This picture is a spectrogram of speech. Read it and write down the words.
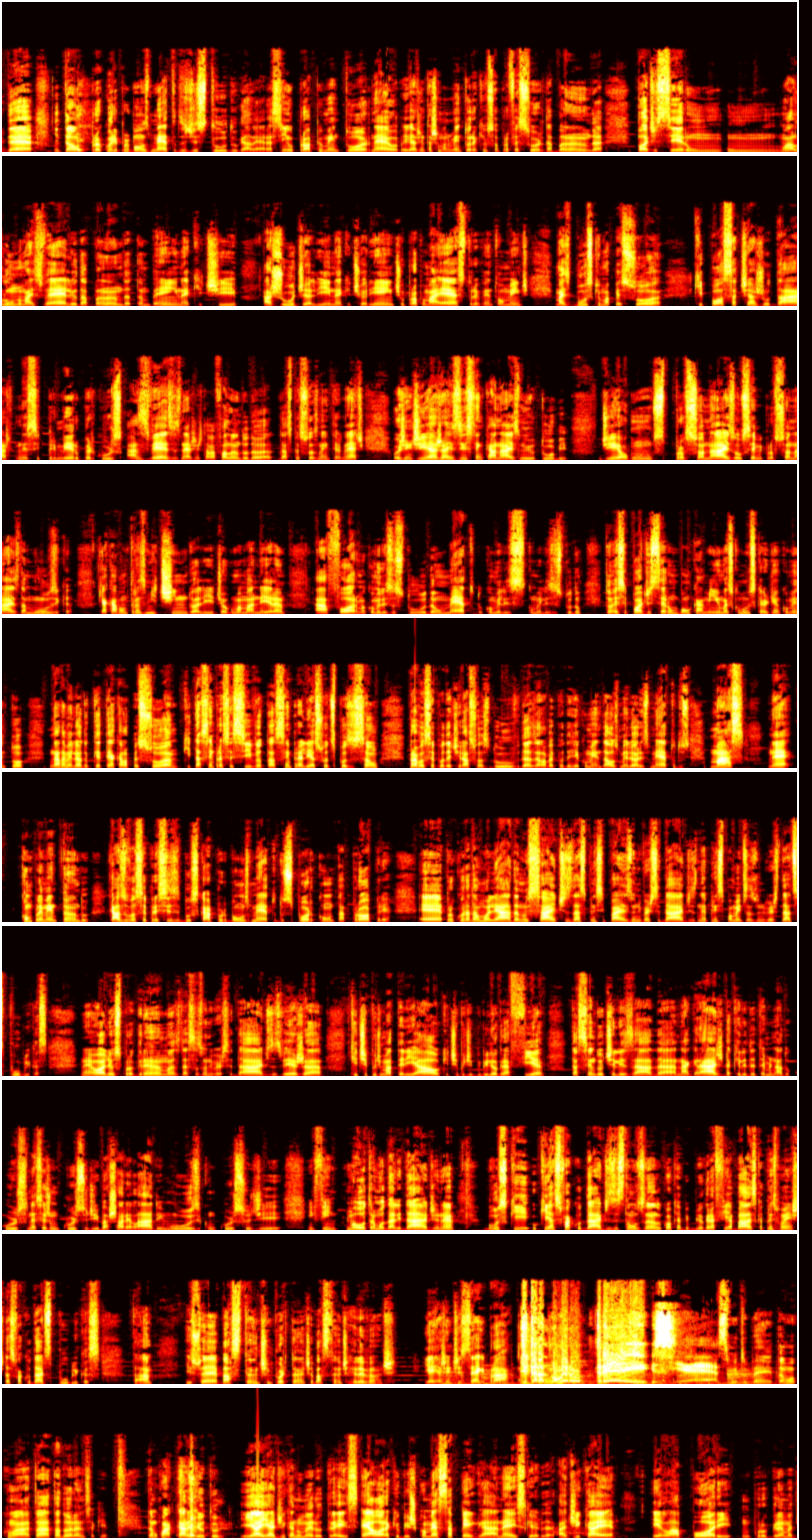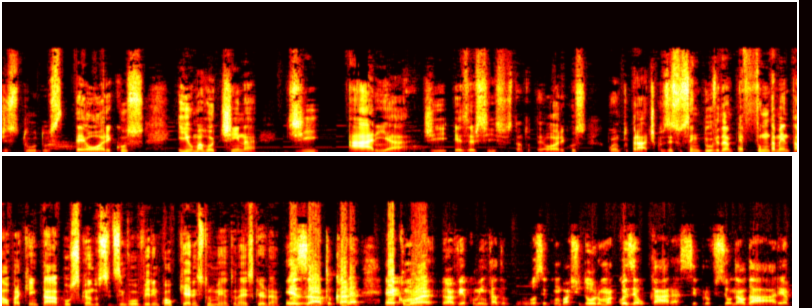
É, então, procure por bons métodos de estudo, galera. Assim, o próprio mentor, né? A gente tá chamando mentor aqui o seu professor da banda, pode ser um, um, um aluno mais velho da banda também, né? Que te ajude ali, né, que te oriente, o próprio maestro eventualmente, mas busque uma pessoa que possa te ajudar nesse primeiro percurso. Às vezes, né, a gente estava falando do, das pessoas na internet, hoje em dia já existem canais no YouTube de alguns profissionais ou semiprofissionais da música que acabam transmitindo ali de alguma maneira a forma como eles estudam, o método como eles, como eles estudam. Então esse pode ser um bom caminho, mas como o Esquerdinha comentou, nada melhor do que ter aquela pessoa que está sempre acessível, está sempre ali à sua disposição para você poder tirar suas dúvidas, ela vai poder recomendar os melhores métodos, mas, né, complementando, caso você precise buscar por bons métodos por conta própria, é, procura dar uma olhada nos sites das principais universidades, né, principalmente das universidades públicas. Né, olhe os programas dessas universidades, veja que tipo de material, que tipo de bibliografia está sendo utilizada na grade daquele determinado curso, né, seja um curso de bacharelado em música, um curso de, enfim, uma outra modalidade, né, busque o que as faculdades estão usando, qual é a bibliografia básica, principalmente das faculdades públicas, tá? Isso é bastante importante, é bastante relevante. E aí a gente segue pra. Dica número 3! Yes, muito bem. Tamo com a. Tô, tô adorando isso aqui. Tamo com a cara de YouTube. e aí a dica número 3 é a hora que o bicho começa a pegar, né, esquerda? A dica é elabore um programa de estudos teóricos e uma rotina de área de exercícios, tanto teóricos quanto práticos. Isso, sem dúvida, é fundamental para quem está buscando se desenvolver em qualquer instrumento, né, esquerda? Exato, cara. É como eu havia comentado você com o bastidor, uma coisa é o cara ser profissional da área,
